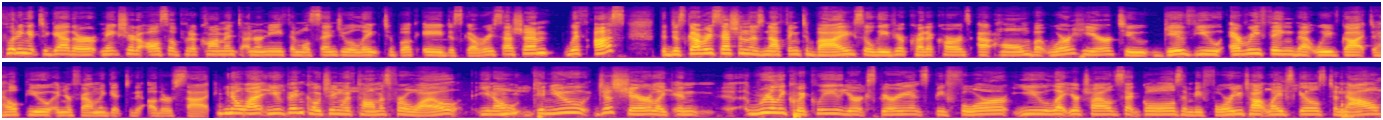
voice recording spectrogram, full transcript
putting it together, make sure to also put a comment underneath and we'll send you a link to book a discovery session with us. The discovery session, there's nothing to buy. So leave your credit cards at home, but we're here to give you everything that we've got to help you and your family get to the other side. You know what? You've been coaching with Thomas for a while. You know, mm-hmm. can you just share, like, in uh, really quickly, your experience before you let your child set goals and before you taught life skills to now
